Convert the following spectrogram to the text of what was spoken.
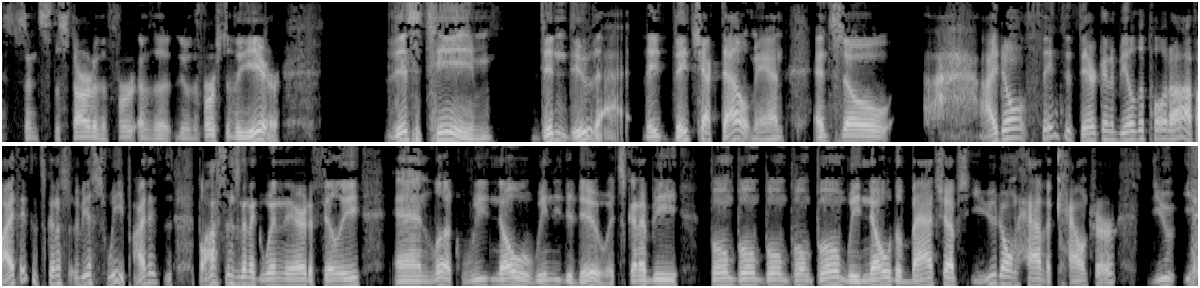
since the start of the first of the, the first of the year. This team didn't do that. They, they checked out, man. And so I don't think that they're going to be able to pull it off. I think it's going to be a sweep. I think Boston's going to go in there to Philly and look, we know what we need to do. It's going to be boom, boom, boom, boom, boom. We know the matchups. You don't have a counter. You, you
